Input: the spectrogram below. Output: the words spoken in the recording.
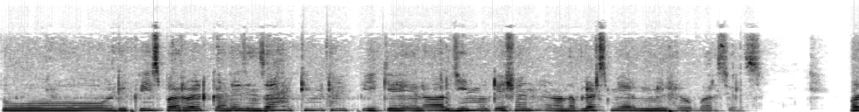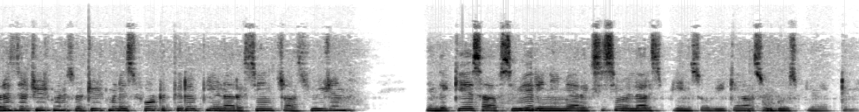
so decrease pyruvate kinase enzyme activity, PKLR gene mutation, and on the blood smear we will have burr cells. What is the treatment? So treatment is phototherapy and our exchange transfusion. In the case of severe anemia or excessive large spleen, so we can also do splenectomy.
